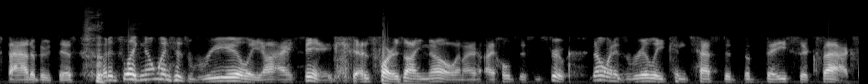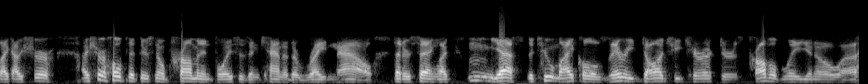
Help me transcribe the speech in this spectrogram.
spat about this. but it's like no one has really, I think, as far as I know, and I, I hope this is true, no one has really contested the basic facts. Like, I'm sure, I sure hope that there's no prominent voices in Canada right now that are saying like, mm, yes, the two Michaels, very dodgy characters, probably, you know, uh,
